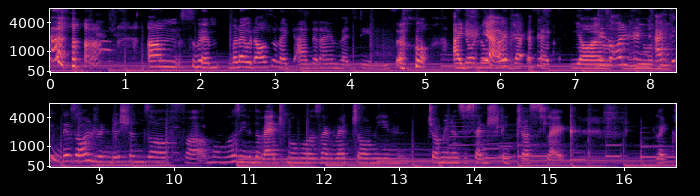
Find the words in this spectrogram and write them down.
um, swim, but I would also like to add that I am vegetarian, so I don't know Yeah, how but- that but there's- affects your. There's all I think there's all renditions of uh, momos, even the veg momos, like veg chow mein. Chow mein is essentially just like like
